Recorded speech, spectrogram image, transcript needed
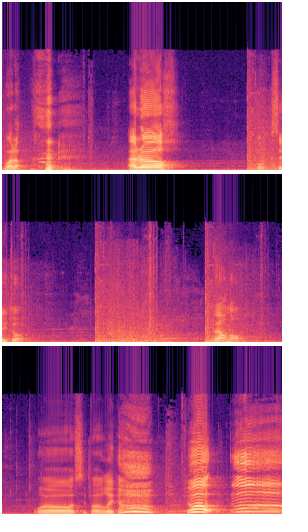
Voilà. Alors salut toi. Meurs non Oh c'est pas vrai. Oh Oh, oh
